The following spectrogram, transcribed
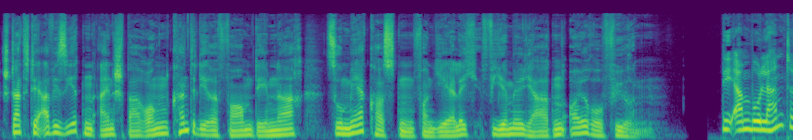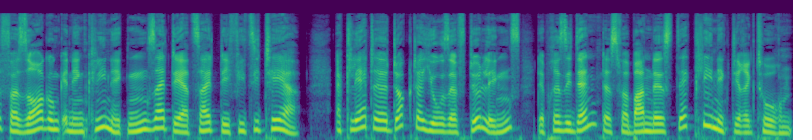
Statt der avisierten Einsparungen könnte die Reform demnach zu Mehrkosten von jährlich 4 Milliarden Euro führen. Die ambulante Versorgung in den Kliniken sei derzeit defizitär, erklärte Dr. Josef Düllings, der Präsident des Verbandes der Klinikdirektoren.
